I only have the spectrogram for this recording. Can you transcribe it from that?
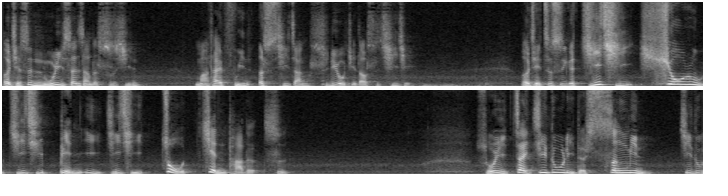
而且是奴隶身上的死刑。马太福音二十七章十六节到十七节，而且这是一个极其羞辱、极其贬义、极其作践踏的事。所以在基督里的生命，基督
